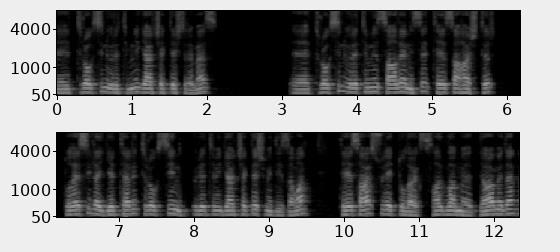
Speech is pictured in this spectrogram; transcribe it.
e, tiroksin üretimini gerçekleştiremez. E, tiroksin üretimini sağlayan ise TSH'tır. Dolayısıyla yeterli tiroksin üretimi gerçekleşmediği zaman TSH sürekli olarak salgılanmaya devam eder.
